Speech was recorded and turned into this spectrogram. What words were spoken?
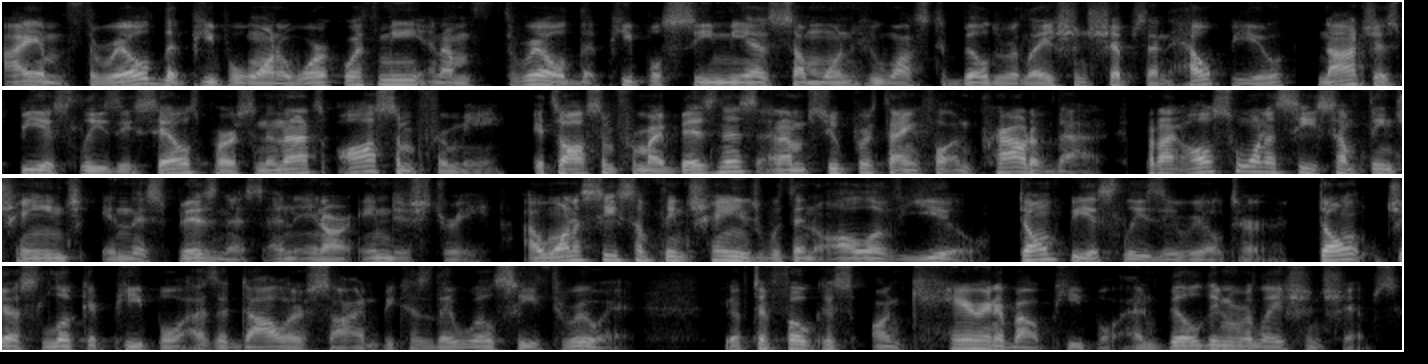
I am thrilled that people want to work with me, and I'm thrilled that people see me as someone who wants to build relationships and help you, not just be a sleazy salesperson. And that's awesome for me. It's awesome for my business, and I'm super thankful and proud of that. But I also want to see something change in this business and in our industry. I want to see something change within all of you. Don't be a sleazy realtor. Don't just look at people as a dollar sign because they will see through it. You have to focus on caring about people and building relationships.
